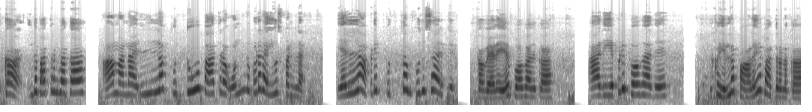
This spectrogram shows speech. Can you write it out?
அக்கா இந்த பாத்திரம் அக்கா ஆமாண்ணா எல்லாம் புது பாத்திரம். ஒண்ணு கூட நான் யூஸ் பண்ணல. எல்லாம் அப்படியே புத்தம் புதுசா இருக்கு. அக்கா வேலையே போகாதுக்கா. அது எப்படி போகாது? அக்கா எல்லாம் பழைய பாத்திரம்லக்கா.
